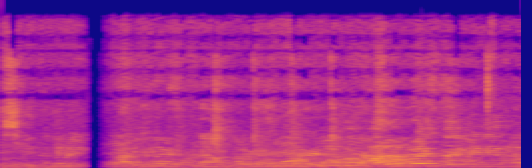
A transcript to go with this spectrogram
ng SWD dito.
